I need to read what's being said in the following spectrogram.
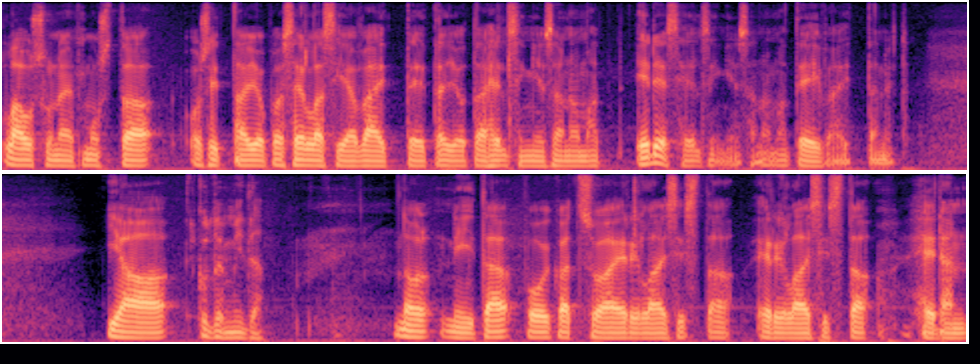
lausuneet musta osittain jopa sellaisia väitteitä, joita Helsingin Sanomat, edes Helsingin Sanomat ei väittänyt. Ja, Kuten mitä? No niitä voi katsoa erilaisista, erilaisista heidän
